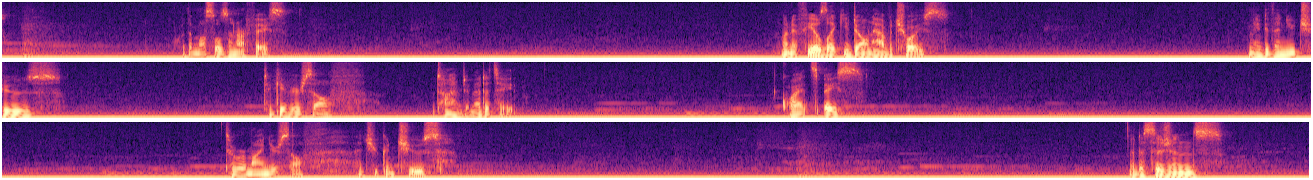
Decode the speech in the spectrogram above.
or the muscles in our face. When it feels like you don't have a choice, maybe then you choose to give yourself time to meditate. Quiet space. To remind yourself that you can choose. The decisions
